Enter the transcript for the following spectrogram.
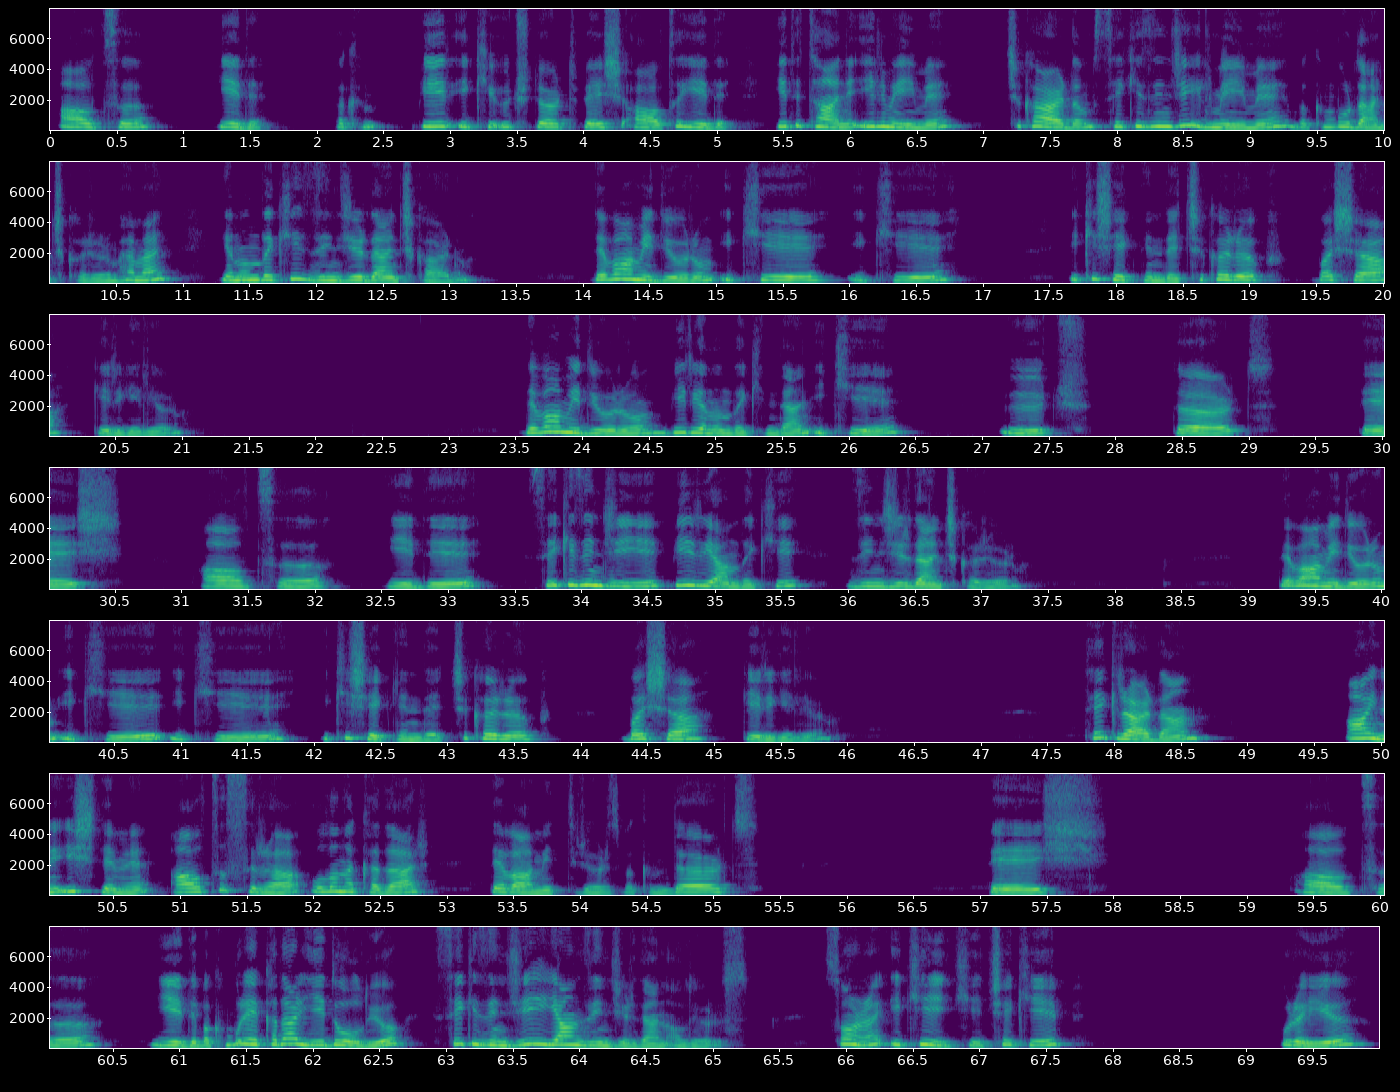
6, 7. Bakın 1, 2, 3, 4, 5, 6, 7. 7 tane ilmeğimi çıkardım. 8. ilmeğimi bakın buradan çıkarıyorum. Hemen yanındaki zincirden çıkardım. Devam ediyorum. 2 2 2 şeklinde çıkarıp başa geri geliyorum. Devam ediyorum. Bir yanındakinden 2 3 4 5 6 7 8.yi bir yandaki zincirden çıkarıyorum. Devam ediyorum. 2 2 2 şeklinde çıkarıp başa geri geliyorum. Tekrardan aynı işlemi 6 sıra olana kadar devam ettiriyoruz. Bakın 4 5 6 7 bakın buraya kadar 7 oluyor. 8.yi yan zincirden alıyoruz. Sonra 2 2 çekip burayı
